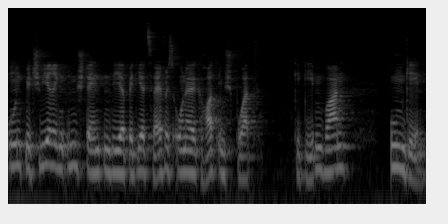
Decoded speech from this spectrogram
und mit schwierigen Umständen, die ja bei dir zweifelsohne gerade im Sport gegeben waren, umgehen.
